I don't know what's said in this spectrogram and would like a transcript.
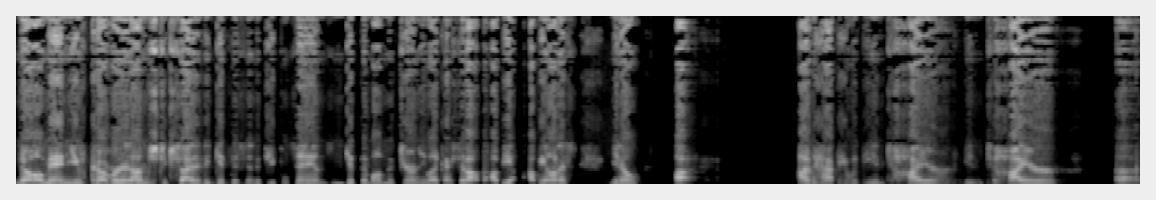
No, man, you've covered it. I'm just excited to get this into people's hands and get them on the journey. Like I said, I'll, I'll be I'll be honest. You know, uh, I'm happy with the entire entire uh,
